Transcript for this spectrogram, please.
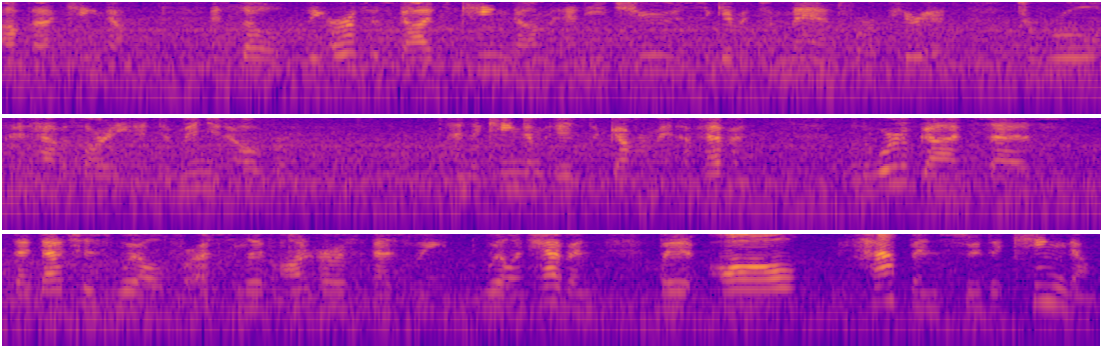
of that kingdom. And so the earth is God's kingdom and he chose to give it to man for a period to rule and have authority and dominion over. And the kingdom is the government of heaven. Well, the word of God says that that's his will for us to live on earth as we will in heaven, but it all happens through the kingdom.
